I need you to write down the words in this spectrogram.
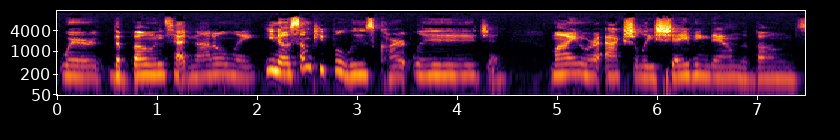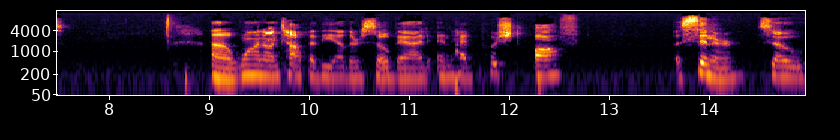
where the bones had not only you know some people lose cartilage and mine were actually shaving down the bones. uh, one on top of the other so bad and had pushed off a center. So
